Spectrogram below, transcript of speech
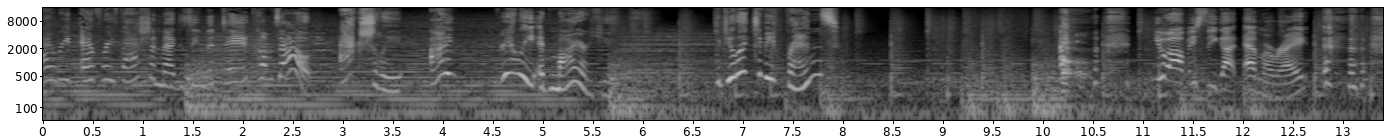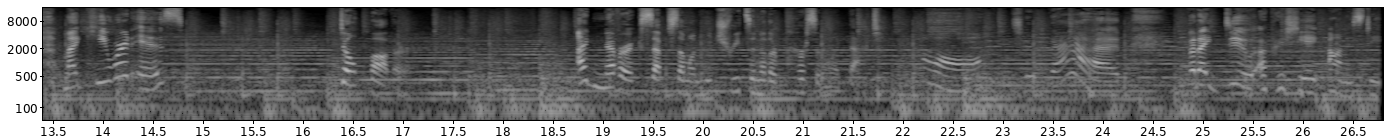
I read every fashion magazine the day it comes out. Actually, I really admire you. Would you like to be friends? Uh-oh. You obviously got Emma, right? My keyword is Don't bother. I'd never accept someone who treats another person like that. Aw, too bad. But I do appreciate honesty.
